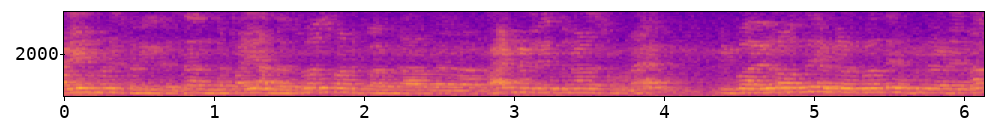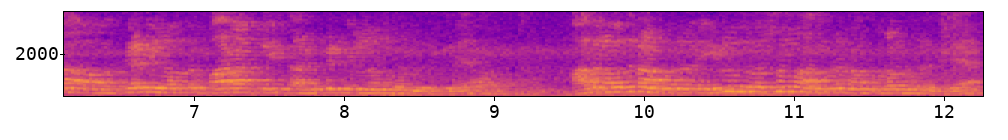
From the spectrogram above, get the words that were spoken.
பையன் படி சொல்லிக்கிறேன் சார். அந்த பையன் அந்த சோசுவான் இப்போ அவர் ராயப்பேட்டில் இருக்கிறனால சொல்றேன். இப்போ இதில் வந்து எங்களுக்கு வந்து எப்படி அப்படின்னா தேனியில் வந்து பாராப்பிளிக் அன்பின் இருக்கு அதில் வந்து நான் ஒரு இருபது வருஷமா அதோட நான் தொடர்பு இருக்கேன்.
